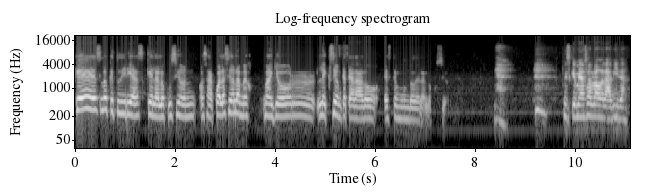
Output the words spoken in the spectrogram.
¿Qué es lo que tú dirías que la locución, o sea, cuál ha sido la mayor lección que te ha dado este mundo de la locución? Pues que me ha salvado la vida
